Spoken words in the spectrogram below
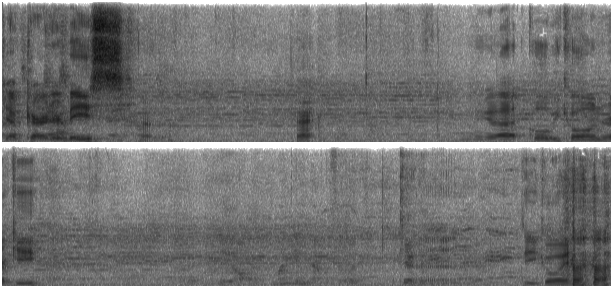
Jeff Carter base. Okay. We got Colby Cohen rookie. you know, might get an episode. Kid. Decoy. Got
